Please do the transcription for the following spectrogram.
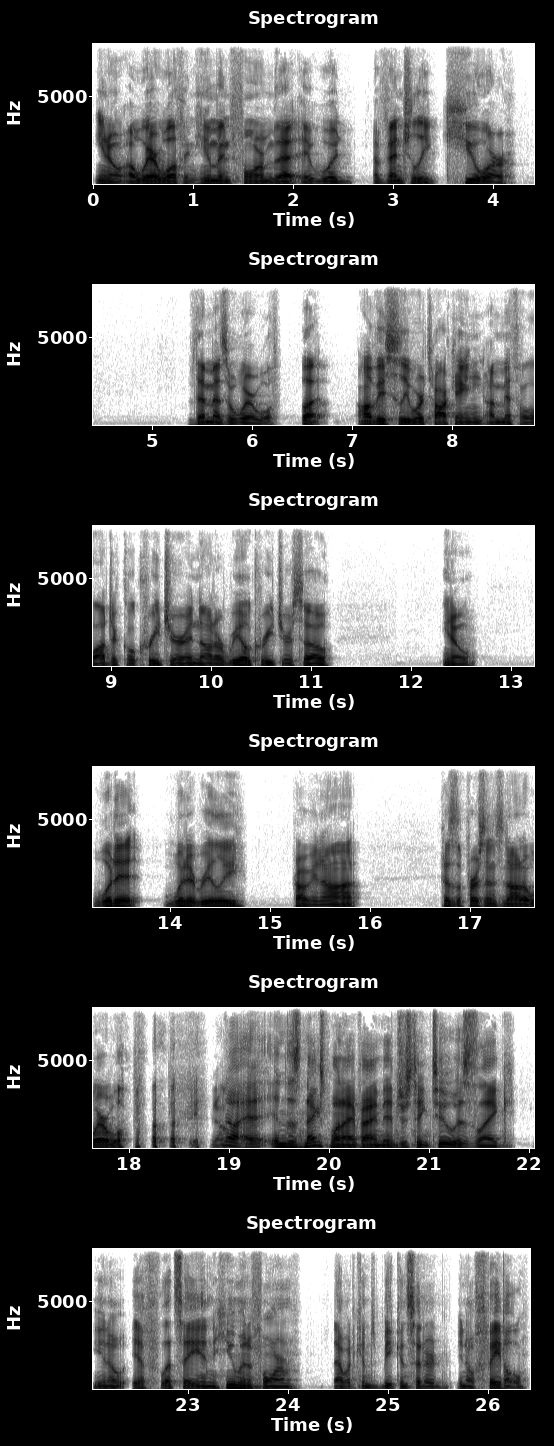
you know a werewolf in human form that it would eventually cure them as a werewolf. But obviously, we're talking a mythological creature and not a real creature. So, you know, would it would it really? Probably not, because the person's not a werewolf. you know? No, and this next one I find interesting too is like, you know, if let's say in human form that would be considered, you know, fatal.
